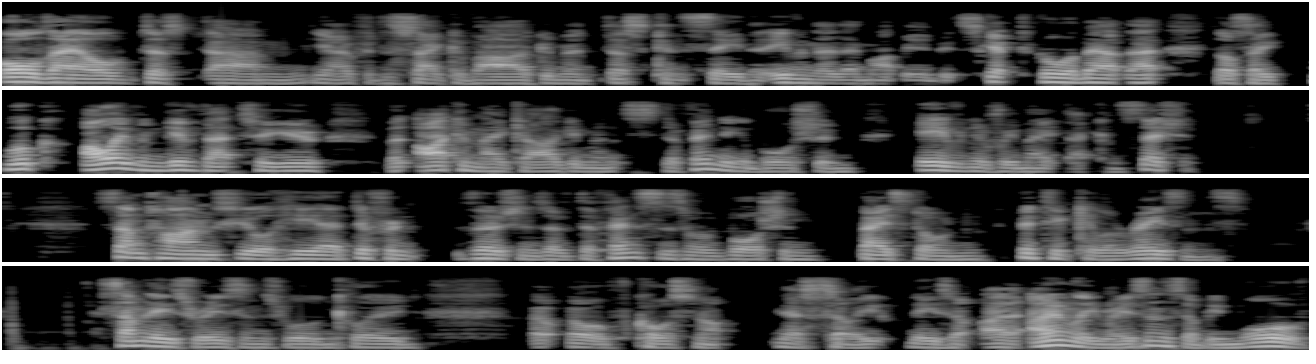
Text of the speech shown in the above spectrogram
or they'll just, um, you know, for the sake of argument, just concede that even though they might be a bit skeptical about that, they'll say, look, I'll even give that to you, but I can make arguments defending abortion even if we make that concession. Sometimes you'll hear different versions of defenses of abortion based on particular reasons. Some of these reasons will include, of course, not necessarily these are only reasons, there'll be more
